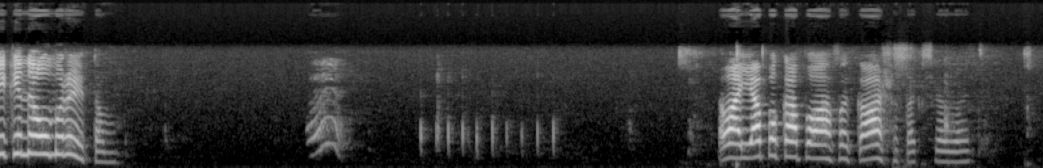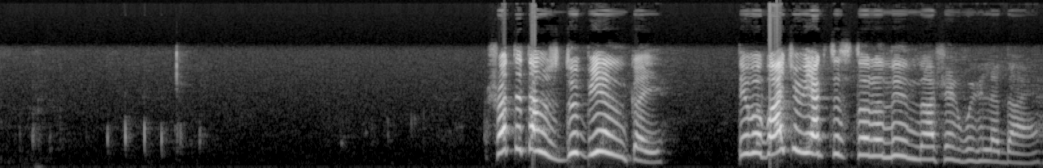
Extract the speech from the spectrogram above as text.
Тільки не умри там. Давай, я пока по АФК, що так сказати. Що ти там з дубінкою? Ти би бачив, як це сторони нафіг виглядає?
